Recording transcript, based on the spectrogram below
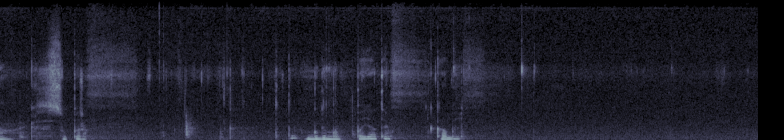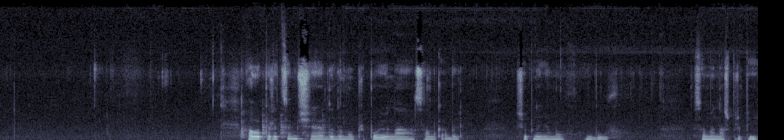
Так, супер. Тепер будемо паяти кабель. Але перед цим ще додамо припою на сам кабель, щоб на ньому був саме наш припій.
